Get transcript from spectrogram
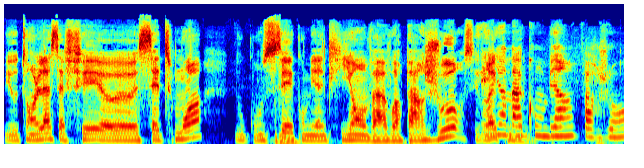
mais autant là, ça fait euh, sept mois. Donc on sait combien de clients on va avoir par jour. C'est vrai. Il y en a combien par jour?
